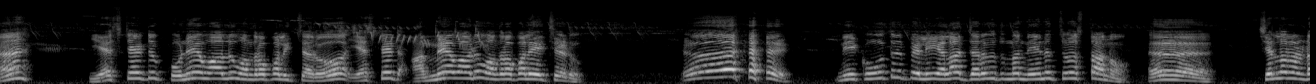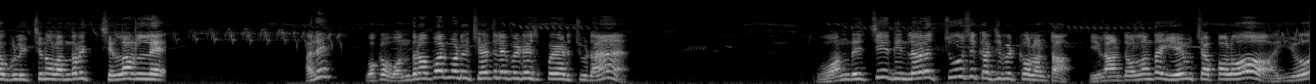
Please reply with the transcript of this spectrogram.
ఆ? ఎస్టేట్ కొనేవాళ్ళు వంద రూపాయలు ఇచ్చారు. ఎస్టేట్ అమ్మేవాడు వంద రూపాయలే ఇచ్చాడు. నీ కూతురు పెళ్ళి ఎలా జరుగుతుందో నేను చూస్తాను. చిల్లర డబ్బులు ఇచ్చిన వాళ్ళందరూ చిల్లరలే. అదే ఒక వంద రూపాయలు మటుకు చేతిలో పెట్టేసి పోయాడు చూడా? వంద ఇచ్చి దీంట్లో ఎవరో చూసి ఖర్చు పెట్టుకోవాలంట. ఇలాంటి వాళ్ళంతా ఏం చెప్పాలో? అయ్యో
